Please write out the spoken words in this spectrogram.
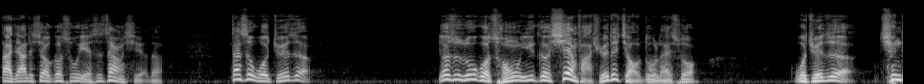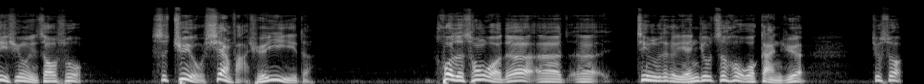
大家的教科书也是这样写的。但是我觉着，要是如果从一个宪法学的角度来说，我觉着。清帝训位诏书是具有宪法学意义的，或者从我的呃呃进入这个研究之后，我感觉就说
